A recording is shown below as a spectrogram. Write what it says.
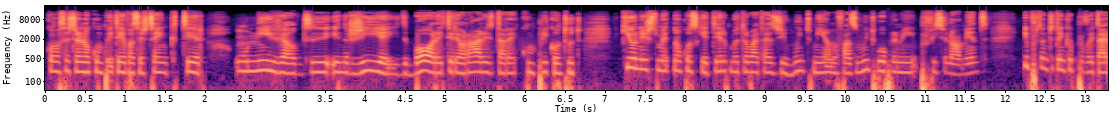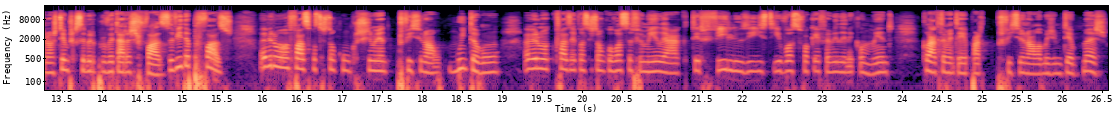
quando vocês treinam com PT, vocês têm que ter um nível de energia e de bora e ter horários e estar a cumprir com tudo que eu neste momento não conseguia ter, o meu trabalho está a exigir muito de mim, é uma fase muito boa para mim profissionalmente e portanto eu tenho que aproveitar e nós temos que saber aproveitar as fases. A vida é por fases. Vai haver uma fase que vocês estão com um crescimento profissional muito bom, vai haver uma fase em que vocês estão com a vossa família, há que ter filhos e isso, e o vosso foco é a família naquele momento. Claro que também tem a parte profissional ao mesmo tempo, mas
